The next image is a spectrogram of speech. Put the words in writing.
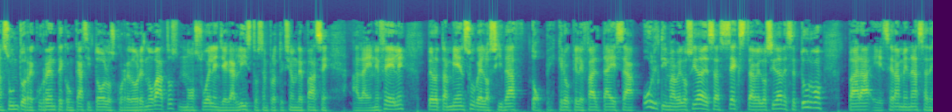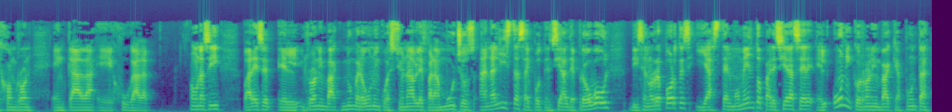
asunto recurrente con casi todos los corredores novatos, no suelen llegar listos en protección de pase a la NFL, pero también su velocidad tope. Creo que le falta esa última velocidad, esa sexta velocidad, ese turbo para eh, ser amenaza de home run en cada eh, jugada. Aún así, parece el running back número uno incuestionable para muchos analistas. Hay potencial de Pro Bowl, dicen los reportes, y hasta el momento pareciera ser el único running back que apunta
